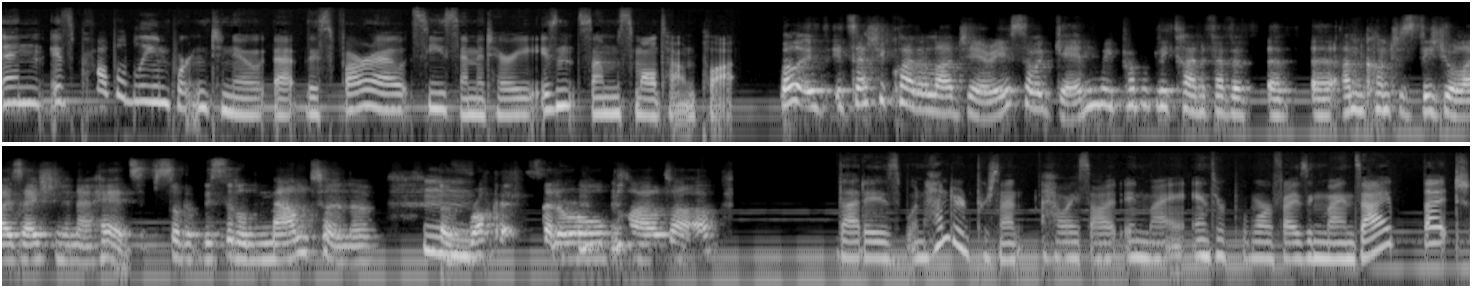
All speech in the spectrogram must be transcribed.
And it's probably important to note that this far out sea cemetery isn't some small town plot. Well, it, it's actually quite a large area. So again, we probably kind of have a, a, a, unconscious visualization in our heads of sort of this little mountain of, of hmm. rockets that are all piled up. That is 100% how I saw it in my anthropomorphizing mind's eye, but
